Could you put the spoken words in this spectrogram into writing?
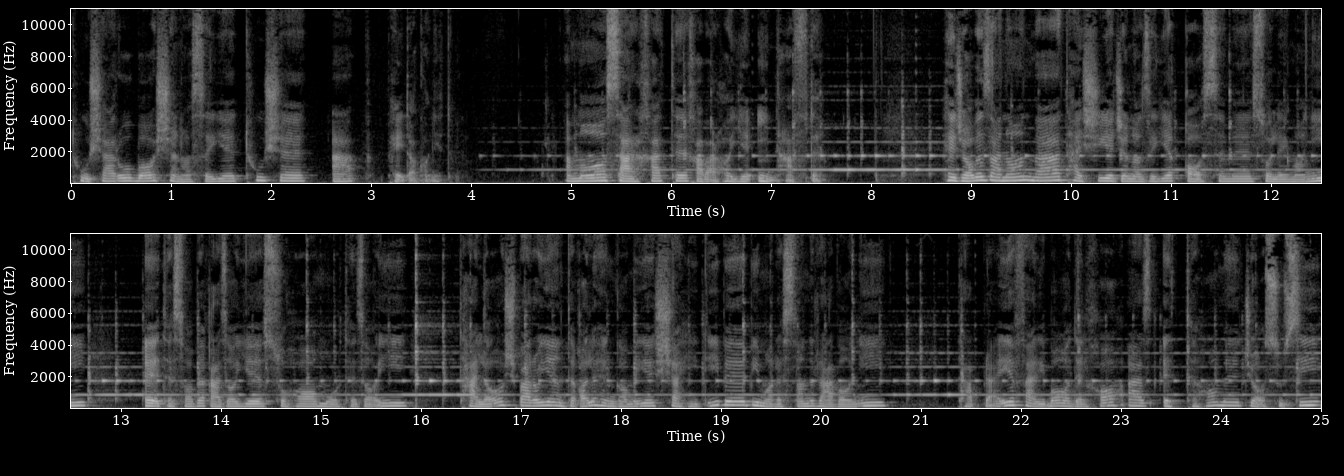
توشه رو با شناسه توشه اپ پیدا کنید. اما سرخط خبرهای این هفته هجاب زنان و تشییع جنازه قاسم سلیمانی اعتصاب غذای سوها مرتزایی تلاش برای انتقال هنگامه شهیدی به بیمارستان روانی تبرعه فریبا عادلخواه از اتهام جاسوسی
